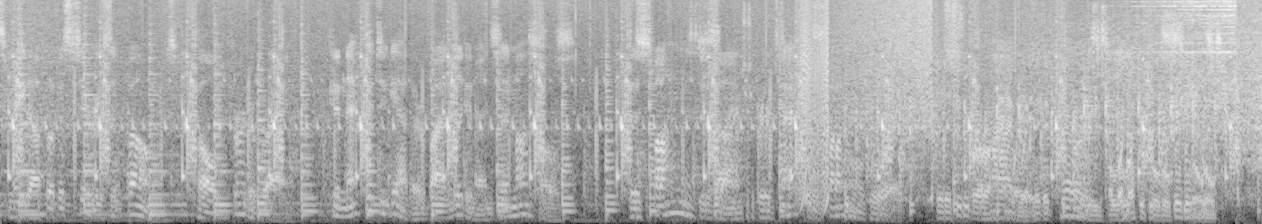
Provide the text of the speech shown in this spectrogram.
is made up of a series of bones called vertebrae, connected together by ligaments and muscles. The spine is designed to protect the spinal cord, the superhighway that carries electrical signals.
